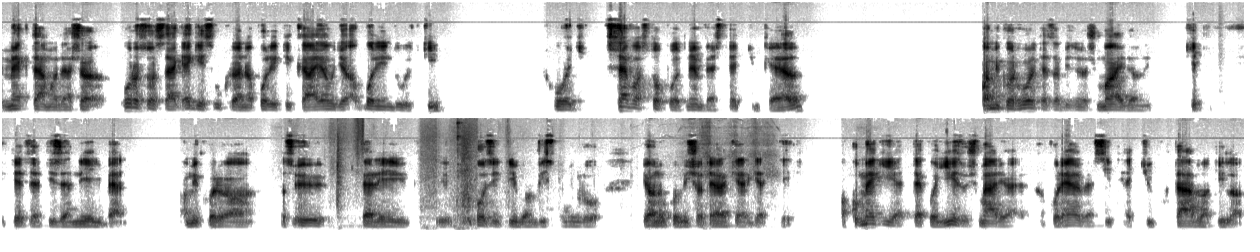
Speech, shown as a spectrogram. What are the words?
megtámadása, Oroszország egész Ukrajna politikája ugye abból indult ki, hogy Szevasztopolt nem veszthetjük el, amikor volt ez a bizonyos Majdan 2014-ben, amikor a, az ő felé pozitívan viszonyuló Janukovicsot elkergették, akkor megijedtek, hogy Jézus Mária, akkor elveszíthetjük távlatilag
